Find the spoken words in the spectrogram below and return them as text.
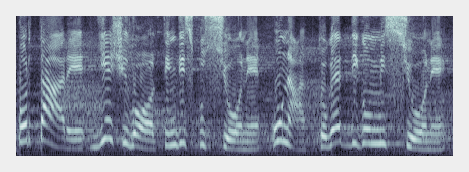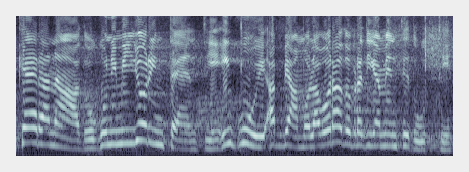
portare dieci volte in discussione un atto che è di commissione, che era nato con i migliori intenti, in cui abbiamo lavorato praticamente tutti,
